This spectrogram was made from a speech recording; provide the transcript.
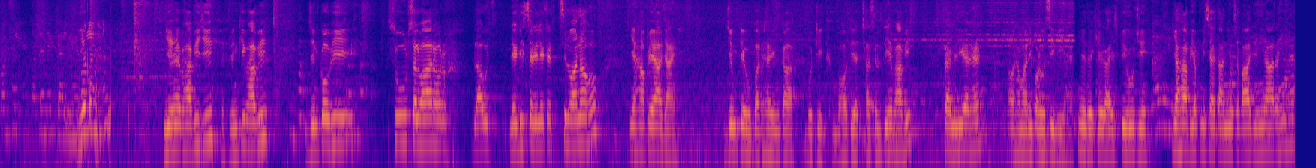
कौन सा लिए कॉटन है? क्या लिए ये ना? ये है भाभी जी रिंकी भाभी जिनको भी सूट सलवार और ब्लाउज लेडीज़ से रिलेटेड सिलवाना हो, यहाँ पे आ जाएँ। जिम के ऊपर है इनका बुटीक। बहुत ही अच्छा सिलती है भाभी। फैमिलियर है और हमारी पड़ोसी भी है। ये देखिएगा इस पीहू जी। यहाँ भी अपनी शैतानियों से बाज नहीं आ रही हैं।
